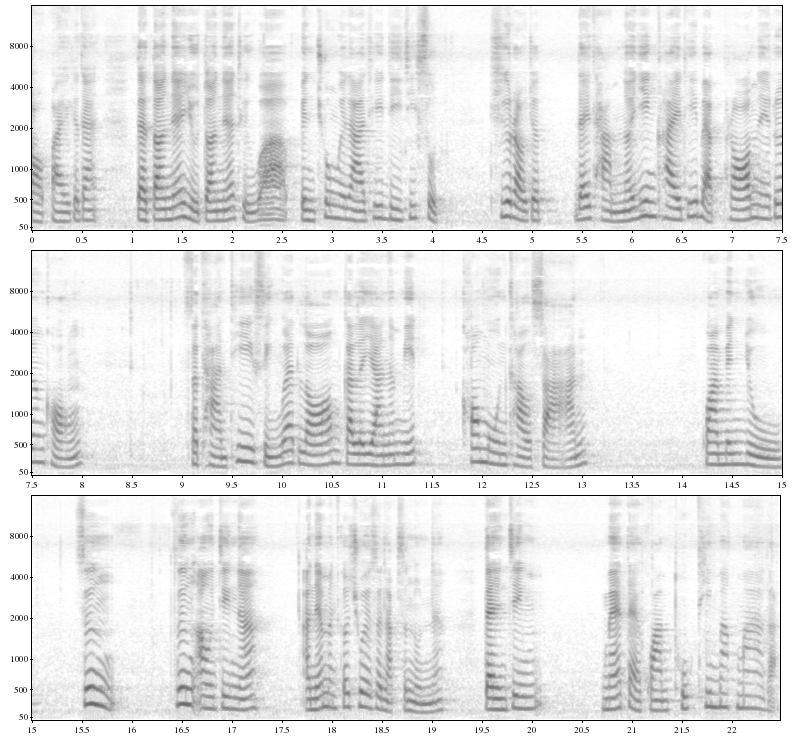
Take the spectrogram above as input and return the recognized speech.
ต่อไปก็ได้ แต่ตอนนี้อยู่ตอนนี้ถือว่าเป็นช่วงเวลาที่ดีที่สุดที่เราจะได้ทำเนาะยิ่งใครที่แบบพร้อมในเรื่องของ สถานที่สิ่งแวดล้อมกัลยาณมิตร ข้อมูลข่าวสาร ความเป็นอยู่ ซึ่งซึ่งเอาจริงนะ อันนี้มันก็ช่วยสนับสนุนนะ แต่จริงแม้แต่ความทุกข์ที่มาก ๆอะ่ะ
